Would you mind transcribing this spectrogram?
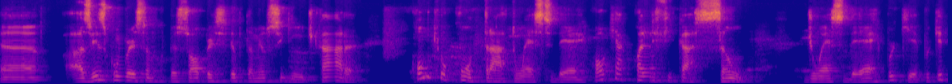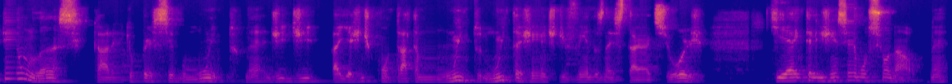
uh, às vezes, conversando com o pessoal, percebo também o seguinte, cara, como que eu contrato um SDR? Qual que é a qualificação de um SDR? Por quê? Porque tem um lance, cara, que eu percebo muito, né? De, de aí a gente contrata muito, muita gente de vendas na Startse hoje, que é a inteligência emocional, né?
